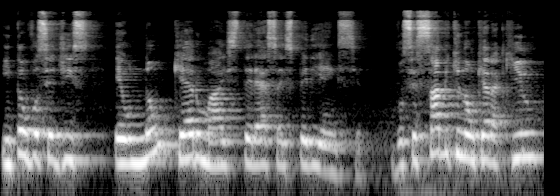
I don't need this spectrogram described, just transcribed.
Então você diz: Eu não quero mais ter essa experiência. Você sabe que não quer aquilo,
